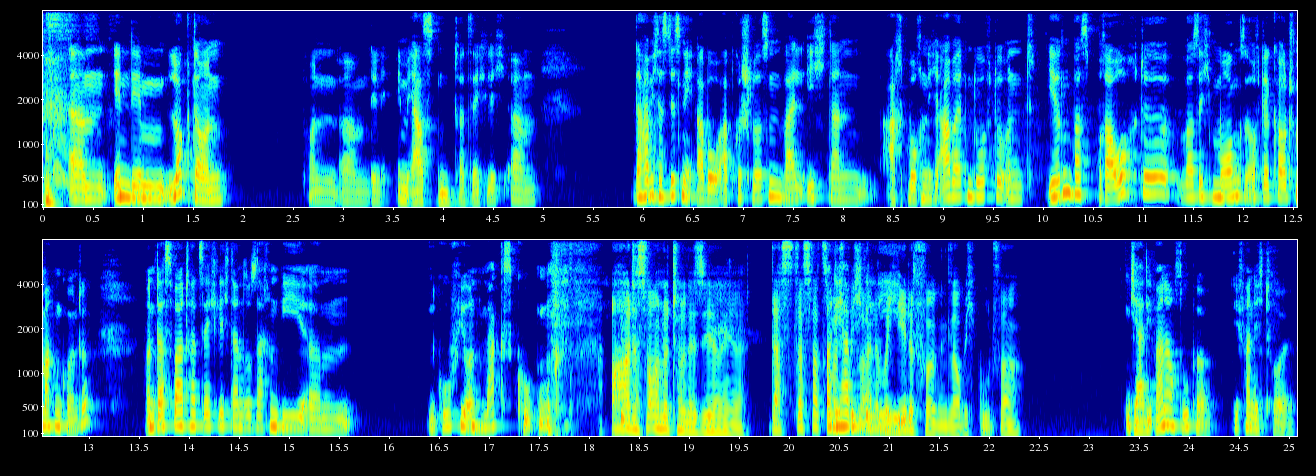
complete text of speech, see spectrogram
ähm, in dem Lockdown von ähm, den im ersten tatsächlich. Da habe ich das Disney-Abo abgeschlossen, weil ich dann acht Wochen nicht arbeiten durfte und irgendwas brauchte, was ich morgens auf der Couch machen konnte. Und das war tatsächlich dann so Sachen wie ähm, Goofy und Max gucken. Oh, das war auch eine tolle Serie. Das, das war zum oh, Beispiel so eine, wo jede Folge, glaube ich, gut war. Ja, die waren auch super. Die fand ich toll.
